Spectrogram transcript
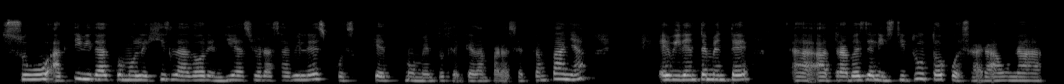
su actividad como legislador en días y horas hábiles, pues qué momentos le quedan para hacer campaña. Evidentemente, a, través del instituto, pues hará una,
